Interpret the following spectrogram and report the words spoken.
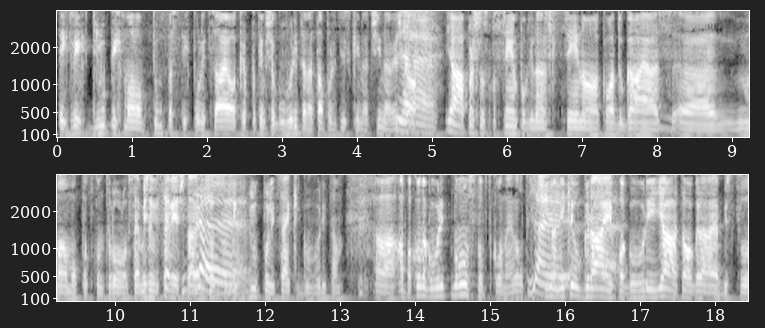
teh dveh glupih, malo tumpastih policajev, ki potem še govorite na ta policijski način. Veš, Ja, kao, ja, ja. ja, prišli smo sem, pogledali sceno, ko dogaja, s, uh, imamo pod kontrolo vse. Mislim, vse veš, ta, Ja, ja, kot, kot nek glup policaj, ki govori tam. Uh, ampak ona govori non-stop tako, ne, obtiči Ja, ja, na neke ograje, pa govori, ja, ta ograja je v bistvu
